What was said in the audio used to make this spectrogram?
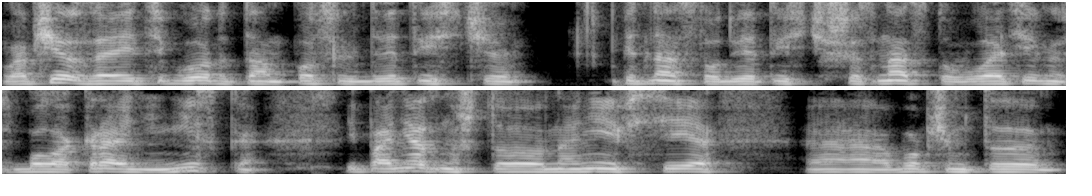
вообще за эти годы там после 2015-2016 волатильность была крайне низкая, и понятно, что на ней все, э, в общем-то,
